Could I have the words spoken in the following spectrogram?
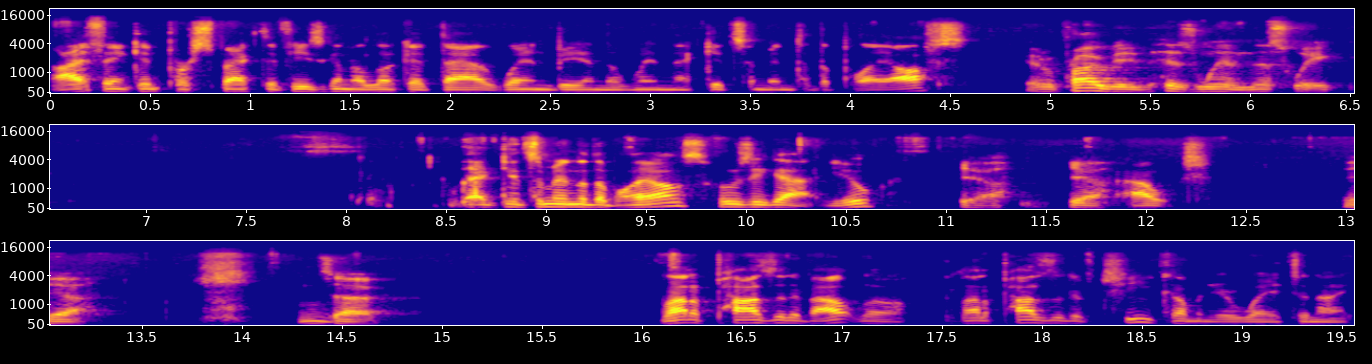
I think in perspective, he's going to look at that win being the win that gets him into the playoffs. It'll probably be his win this week. That gets him into the playoffs. Who's he got? You? Yeah, yeah, Ouch. yeah. So A lot of positive outlook. A lot of positive chi coming your way tonight.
